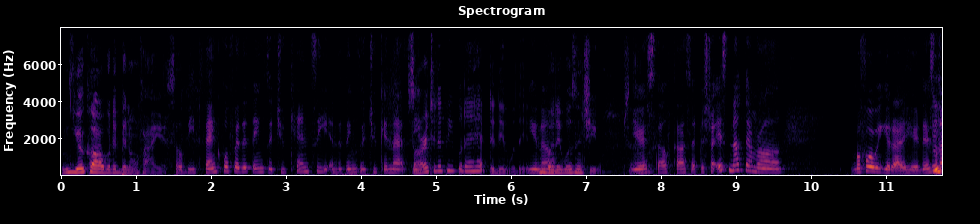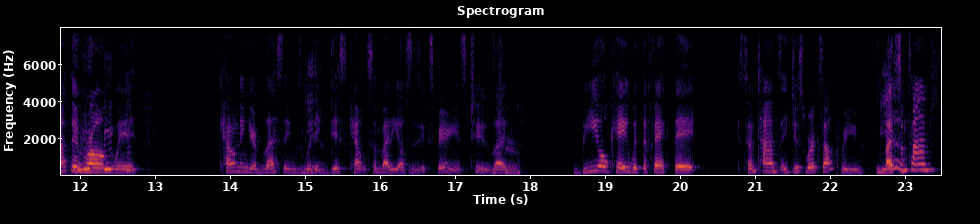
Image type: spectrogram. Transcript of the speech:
your car would have been on fire. So be thankful for the things that you can see and the things that you cannot see. Sorry to the people that have to deal with it, You know? but it wasn't you. So. Your self concept is strong. It's nothing wrong. Before we get out of here, there's nothing wrong with counting your blessings when Yeah. it discounts somebody else's experience too. Like, True. be okay with the fact that sometimes it just works out for you. Like sometimes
